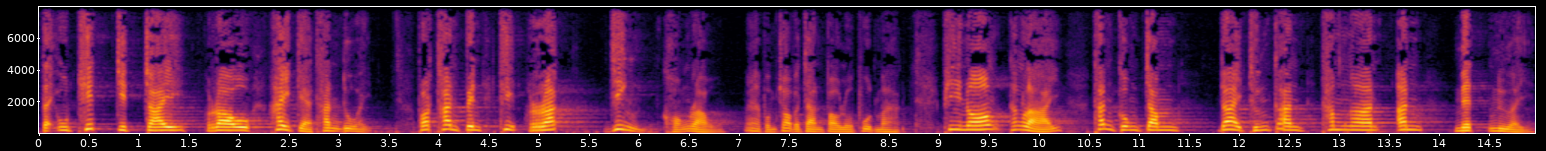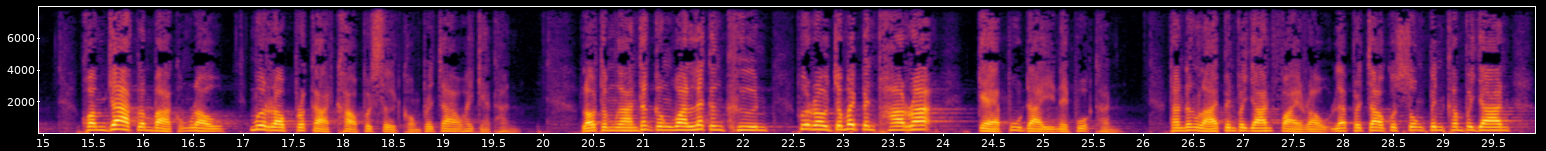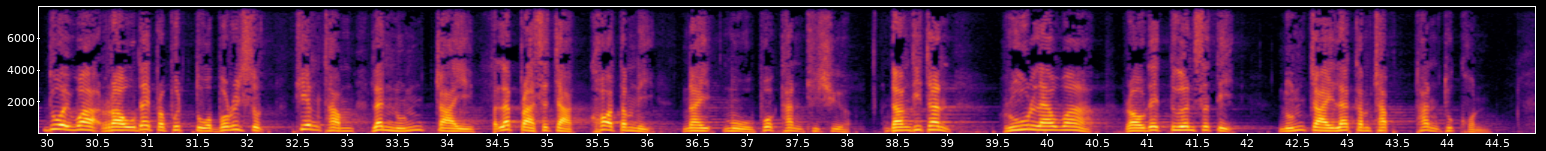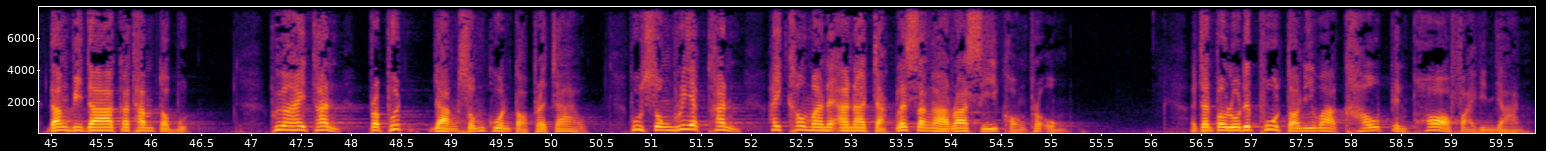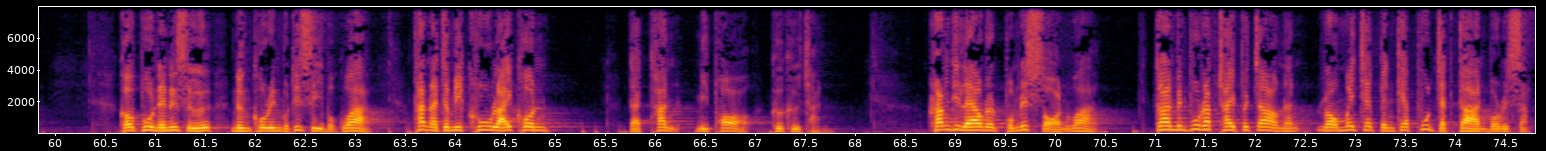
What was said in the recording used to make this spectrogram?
แต่อุทิศจิตใจเราให้แก่ท่านด้วย เพราะท่านเป็นที่รัก ยิ่งของเราแม่ผมชอบอาจารย์เปาโลพูดมาก พี่น้องทั้งหลายท่านคงจำได้ถึงการทำงานอันเหน็ดเหนื่อย ความยากลำบากของเราเมื่อเราประกาศข่าวประเสริฐของพระเจ้าให้แก่ท่าน เราทำงานทั้งกลางวันและกลางคืน เพื่อเราจะไม่เป็นภาระแก่ผู้ใดในพวกท่าน ท่านทั้งหลายเป็นพยานฝ่ายเรา และพระเจ้าก็ทรงเป็นคำพยานด้วยว่าเราได้ประพฤติตัวบริสุทธิ์ เที่ยงธรรมและหนุนใจและปราศจากข้อตำหนิในหมู่พวกท่านที่เชื่อ ดังที่ท่านรู้แล้วว่าเราได้เตือนสติ หนุนใจและกำชับท่านทุกคน ดังบิดากระทำต่อบุตร เพื่อให้ท่านประพฤติอย่างสมควรต่อพระเจ้า ผู้ทรงเรียกท่านให้เข้ามาในอาณาจักรและสง่าราศีของพระองค์ อาจารย์เปาโลได้พูดตอนนี้ว่าเขาเป็นพ่อฝ่ายวิญญาณ เขาพูดในหนังสือหนึ่งโครินธ์บทที่สี่บอกว่า ท่านอาจจะมีครูหลายคน แต่ท่านมีพ่อคือคือฉัน ครั้งที่แล้วผมได้สอนว่า การเป็นผู้รับใช้พระเจ้านั้น เราไม่ใช่เป็นแค่ผู้จัดการบริษัท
